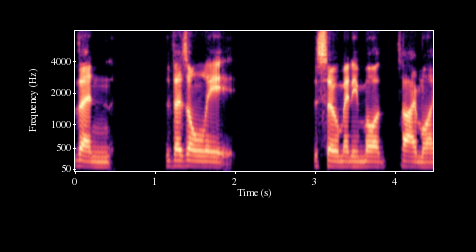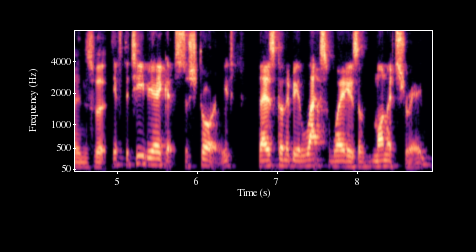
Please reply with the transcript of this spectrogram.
then there's only so many more timelines that if the TVA gets destroyed, there's going to be less ways of monitoring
